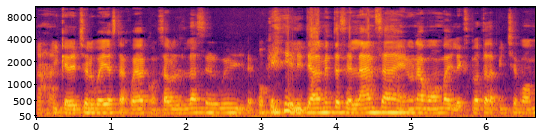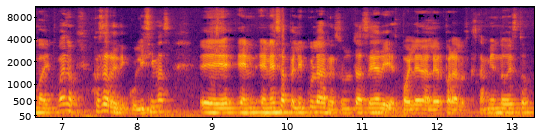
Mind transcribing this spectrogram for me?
Ajá. y que de hecho el güey hasta juega con sables láser, güey, y, le- Ok. y literalmente se lanza en una bomba y le explota la pinche bomba y bueno, cosas ridiculísimas. Eh, en, en esa película resulta ser, y spoiler alert para los que están viendo esto,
